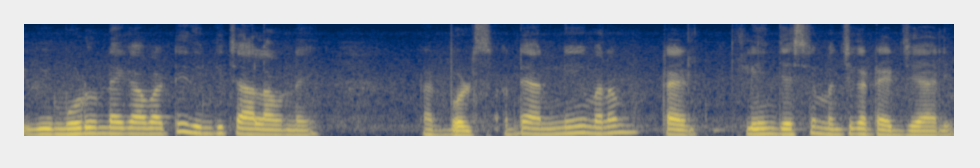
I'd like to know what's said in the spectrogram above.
ఇవి మూడు ఉన్నాయి కాబట్టి దీనికి చాలా ఉన్నాయి నట్ బోల్ట్స్ అంటే అన్నీ మనం టైట్ క్లీన్ చేసి మంచిగా టైట్ చేయాలి.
